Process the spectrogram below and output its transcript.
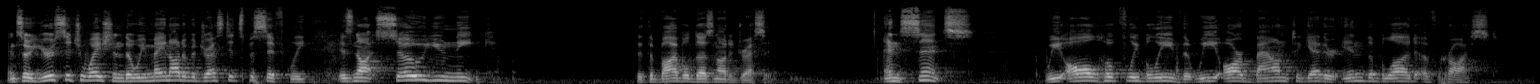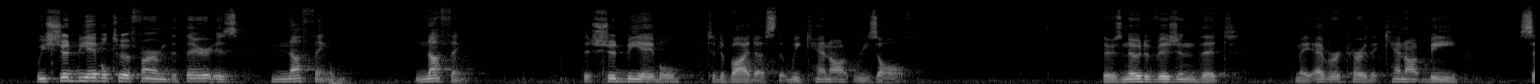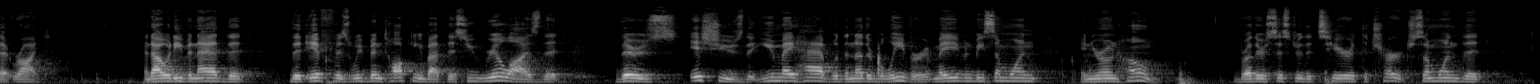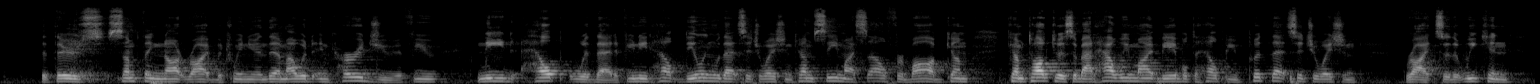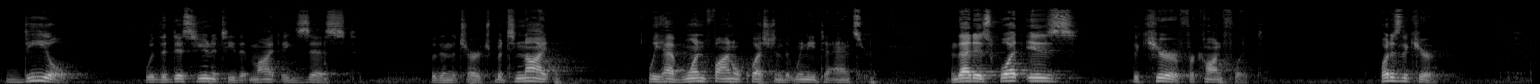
And so, your situation, though we may not have addressed it specifically, is not so unique that the Bible does not address it. And since we all hopefully believe that we are bound together in the blood of Christ, we should be able to affirm that there is nothing, nothing that should be able to divide us that we cannot resolve. There's no division that may ever occur that cannot be set right. And I would even add that, that if, as we've been talking about this, you realize that there's issues that you may have with another believer, it may even be someone in your own home, brother or sister that's here at the church, someone that that there's something not right between you and them, I would encourage you if you need help with that, if you need help dealing with that situation, come see myself or Bob. Come, come talk to us about how we might be able to help you put that situation right so that we can deal with the disunity that might exist within the church. But tonight, we have one final question that we need to answer. And that is what is the cure for conflict? What is the cure?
